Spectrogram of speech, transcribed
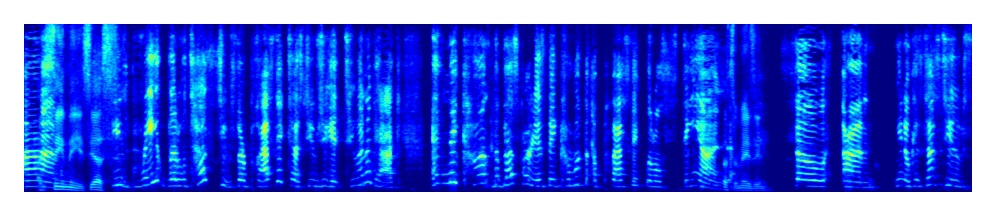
I've um, seen these. Yes. these great little test tubes. They're plastic test tubes. You get two in a pack. And they come, the best part is they come with a plastic little stand. That's amazing. So, um, you know, because test tubes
